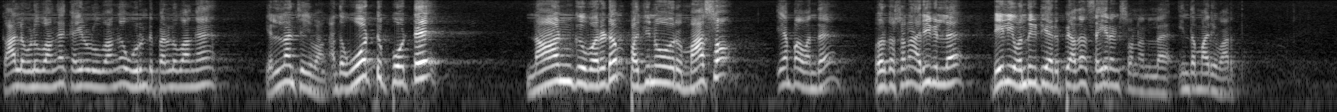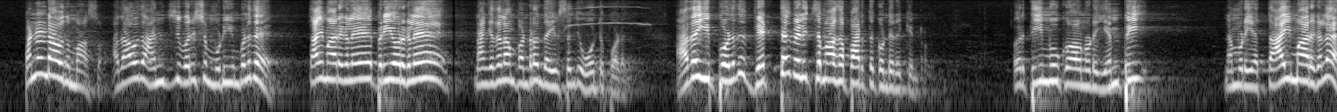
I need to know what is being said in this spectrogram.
காலில் விழுவாங்க கையில் விழுவாங்க உருண்டு பிறழுவாங்க எல்லாம் செய்வாங்க. அந்த ஓட்டு போட்டு நான்கு வருடம் பதினோரு மாதம் ஏன்பா வந்த? ஒருக்க சொன்ன அறிவில்லை. டெய்லி வந்துக்கிட்டே இருப்பேன் அதான் செய்கிறேன்னு சொன்னேன்ல. இந்த மாதிரி வார்த்தை. பன்னெண்டாவது மாதம் அதாவது அஞ்சு வருஷம் முடியும் பொழுது தாய்மார்களே பெரியோர்களே நாங்கள் இதெல்லாம் பண்ணுறோம் தயவு செஞ்சு ஓட்டு போடுங்க. அதை இப்பொழுது வெட்ட வெளிச்சமாக பார்த்து கொண்டிருக்கின்றோம். ஒரு திமுகவினுடைய எம்பி நம்முடைய தாய்மார்களை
